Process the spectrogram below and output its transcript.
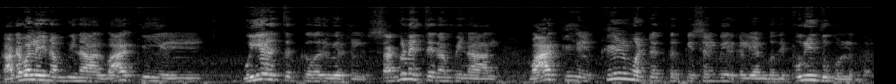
கடவுளை நம்பினால் வாழ்க்கையில் உயரத்திற்கு வருவீர்கள். சகுனத்தை நம்பினால் வாழ்க்கையில் கீழ்மட்டத்திற்கு செல்வீர்கள் என்பதை புரிந்து கொள்ளுங்கள்.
